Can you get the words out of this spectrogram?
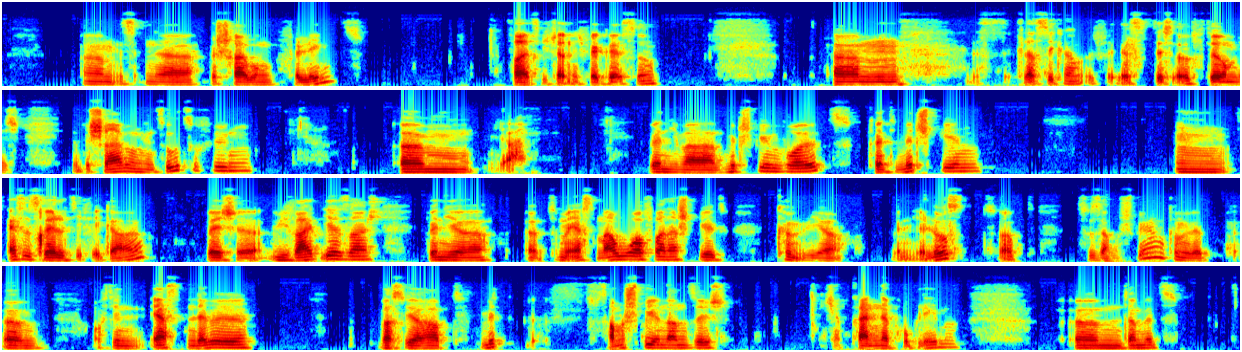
Ähm, ist in der Beschreibung verlinkt, falls ich das nicht vergesse. Ähm, das ist der Klassiker, ich vergesse des Öfteren, mich in der Beschreibung hinzuzufügen. Ähm, ja, wenn ihr mal mitspielen wollt, könnt ihr mitspielen. Mm, es ist relativ egal, welche, wie weit ihr seid. Wenn ihr äh, zum ersten Mal Warfighter spielt, können wir, wenn ihr Lust habt, zusammen spielen. Können wir ähm, auf den ersten Level, was ihr habt, mit zusammenspielen an sich. Ich habe keine Probleme ähm, damit.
